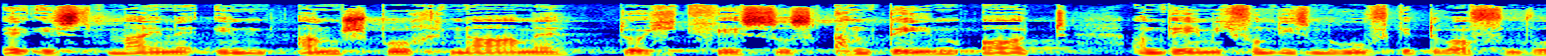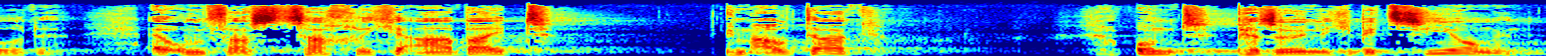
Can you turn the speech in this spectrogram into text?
Er ist meine Inanspruchnahme durch Christus an dem Ort, an dem ich von diesem Ruf getroffen wurde. Er umfasst sachliche Arbeit im Alltag und persönliche Beziehungen,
